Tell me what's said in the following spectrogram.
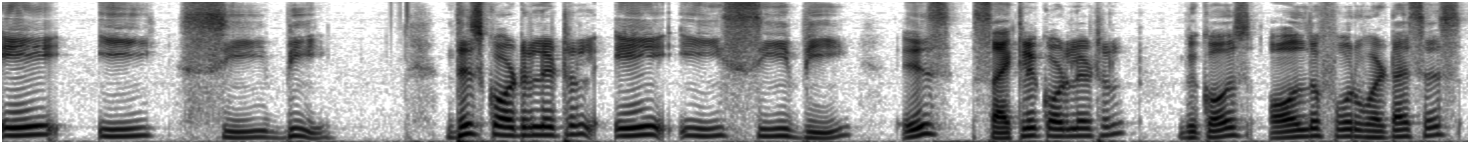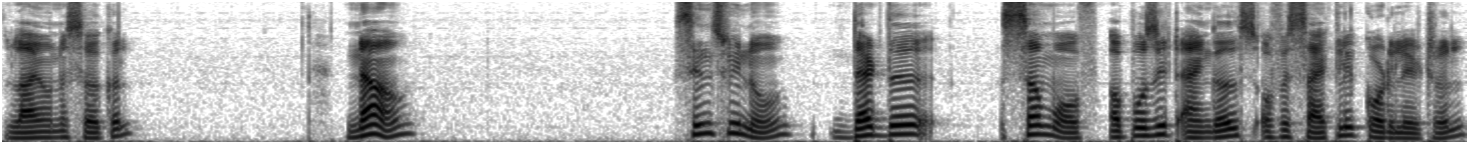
AECB. This quadrilateral AECB is cyclic quadrilateral because all the four vertices lie on a circle. Now, since we know that the sum of opposite angles of a cyclic quadrilateral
